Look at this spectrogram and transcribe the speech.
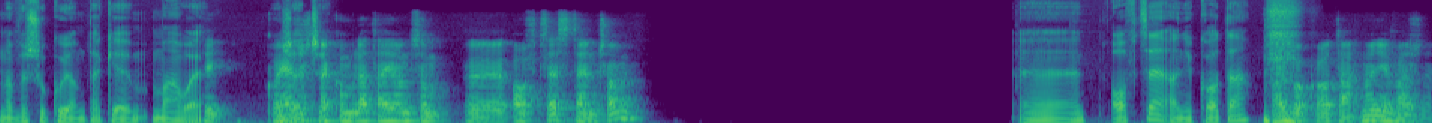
no wyszukują takie małe. Ty kojarzysz rzeczy. taką latającą y, owcę z tęczą? E, owce, a nie kota? Albo kota, no nieważne.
